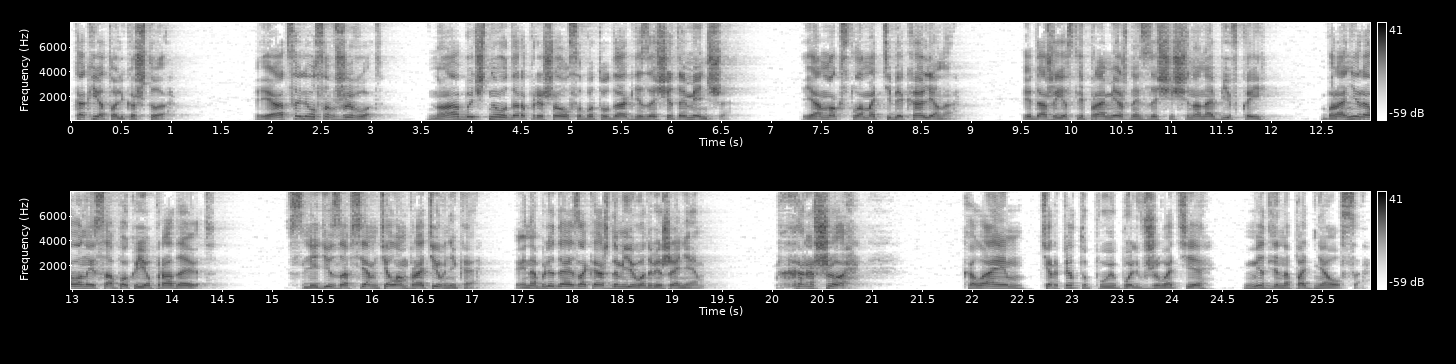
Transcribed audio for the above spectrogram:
как я только что. Я целился в живот, но обычный удар пришелся бы туда, где защита меньше. Я мог сломать тебе колено» и даже если промежность защищена набивкой, бронированный сапог ее продавит. Следи за всем телом противника и наблюдай за каждым его движением. Хорошо. Калаем, терпя тупую боль в животе, медленно поднялся.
